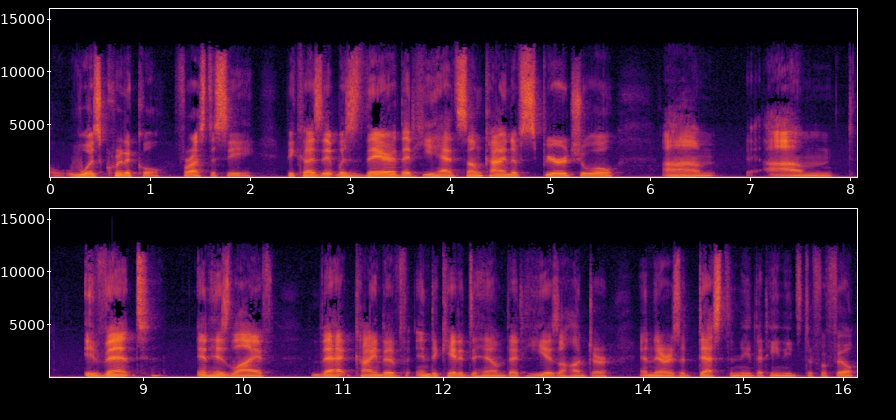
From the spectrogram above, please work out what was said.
was critical for us to see because it was there that he had some kind of spiritual um, um, event in his life that kind of indicated to him that he is a hunter and there is a destiny that he needs to fulfill.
